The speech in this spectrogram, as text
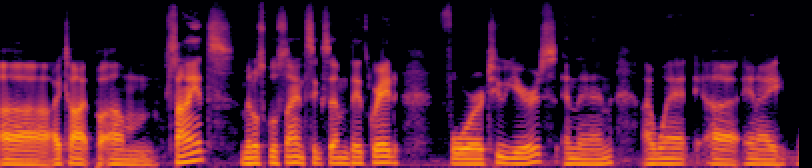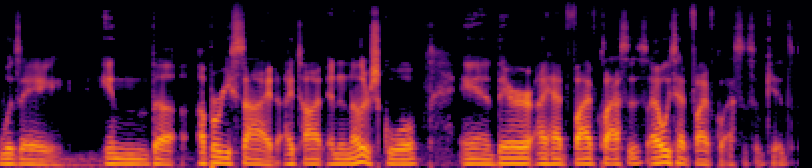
Uh, I taught um, science, middle school science, sixth, seventh, eighth grade, for two years, and then I went uh, and I was a in the Upper East Side. I taught at another school, and there I had five classes. I always had five classes of kids,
